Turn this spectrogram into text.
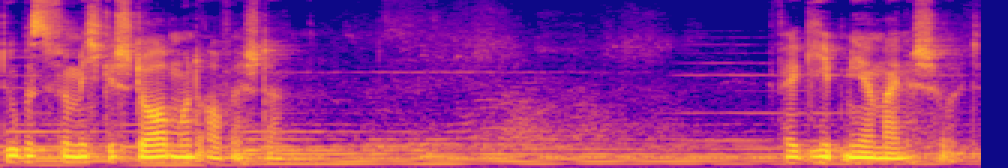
du bist für mich gestorben und auferstanden. Vergib mir meine Schuld.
